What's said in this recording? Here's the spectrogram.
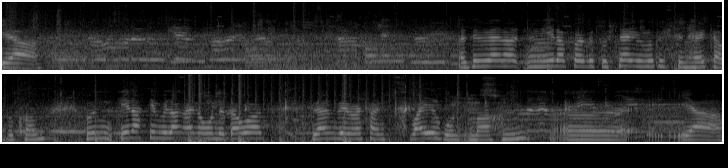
ja. Also wir werden halt in jeder Folge so schnell wie möglich den Hater bekommen. Und je nachdem wie lange eine Runde dauert, werden wir wahrscheinlich zwei Runden machen. Äh, ja.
